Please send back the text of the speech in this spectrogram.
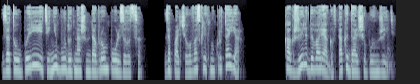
«Зато упыри эти не будут нашим добром пользоваться», — запальчиво воскликнул Крутояр. «Как жили до варягов, так и дальше будем жить.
